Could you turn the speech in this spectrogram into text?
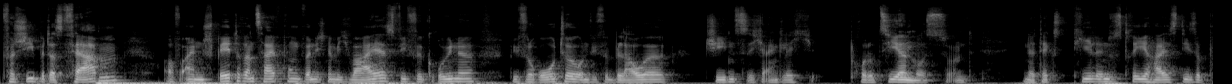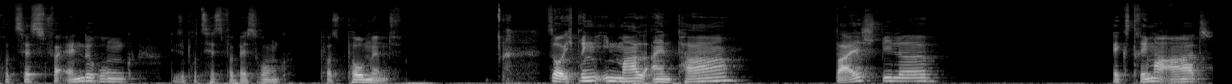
verschiebe das Färben auf einen späteren Zeitpunkt, wenn ich nämlich weiß, wie viel grüne, wie viel rote und wie viel blaue Jeans ich eigentlich produzieren muss. Und in der Textilindustrie heißt diese Prozessveränderung, diese Prozessverbesserung Postponement. So, ich bringe Ihnen mal ein paar Beispiele extremer Art,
